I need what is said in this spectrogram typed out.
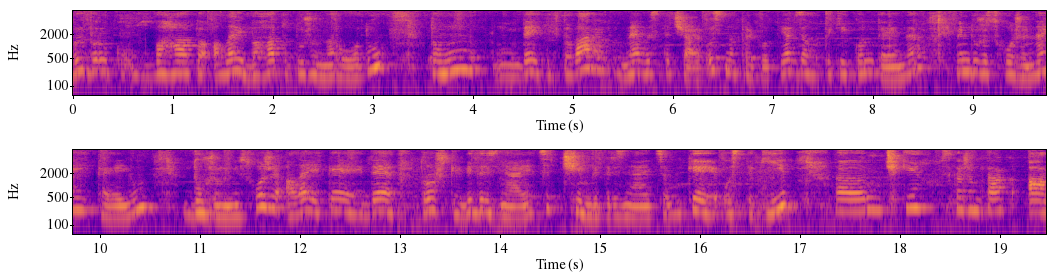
вибору багато, але й багато дуже народу. Тому деяких товарів не вистачає. Ось, наприклад, я взяла такий контейнер. Він дуже схожий на ікею. Дуже мені схожий, але ікея йде трошки відрізняється. Чим відрізняється? У ікеї ось такі е, ручки, скажімо так. А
